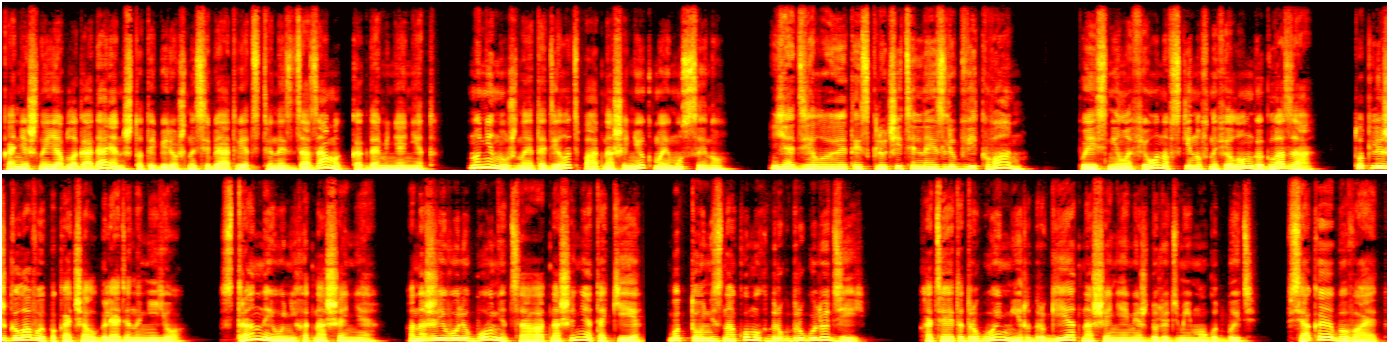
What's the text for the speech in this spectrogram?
Конечно, я благодарен, что ты берешь на себя ответственность за замок, когда меня нет, но не нужно это делать по отношению к моему сыну». «Я делаю это исключительно из любви к вам», — пояснила Фиона, вскинув на Филонга глаза. Тот лишь головой покачал, глядя на нее. Странные у них отношения. Она же его любовница, а отношения такие, будто у незнакомых друг другу людей. Хотя это другой мир, другие отношения между людьми могут быть. Всякое бывает.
